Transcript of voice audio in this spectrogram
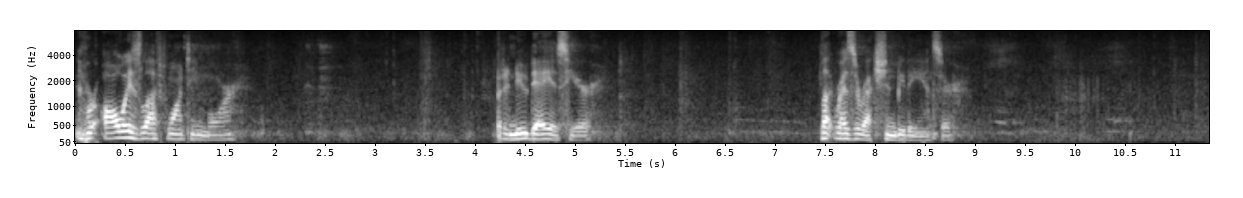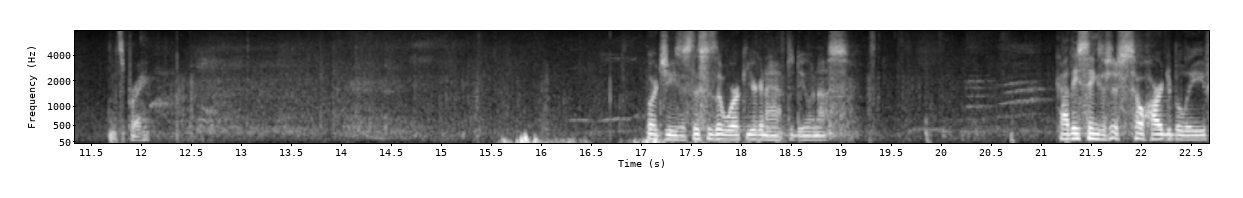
And we're always left wanting more. But a new day is here. Let resurrection be the answer. Let's pray. Lord Jesus, this is the work you're going to have to do in us. God, these things are just so hard to believe.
